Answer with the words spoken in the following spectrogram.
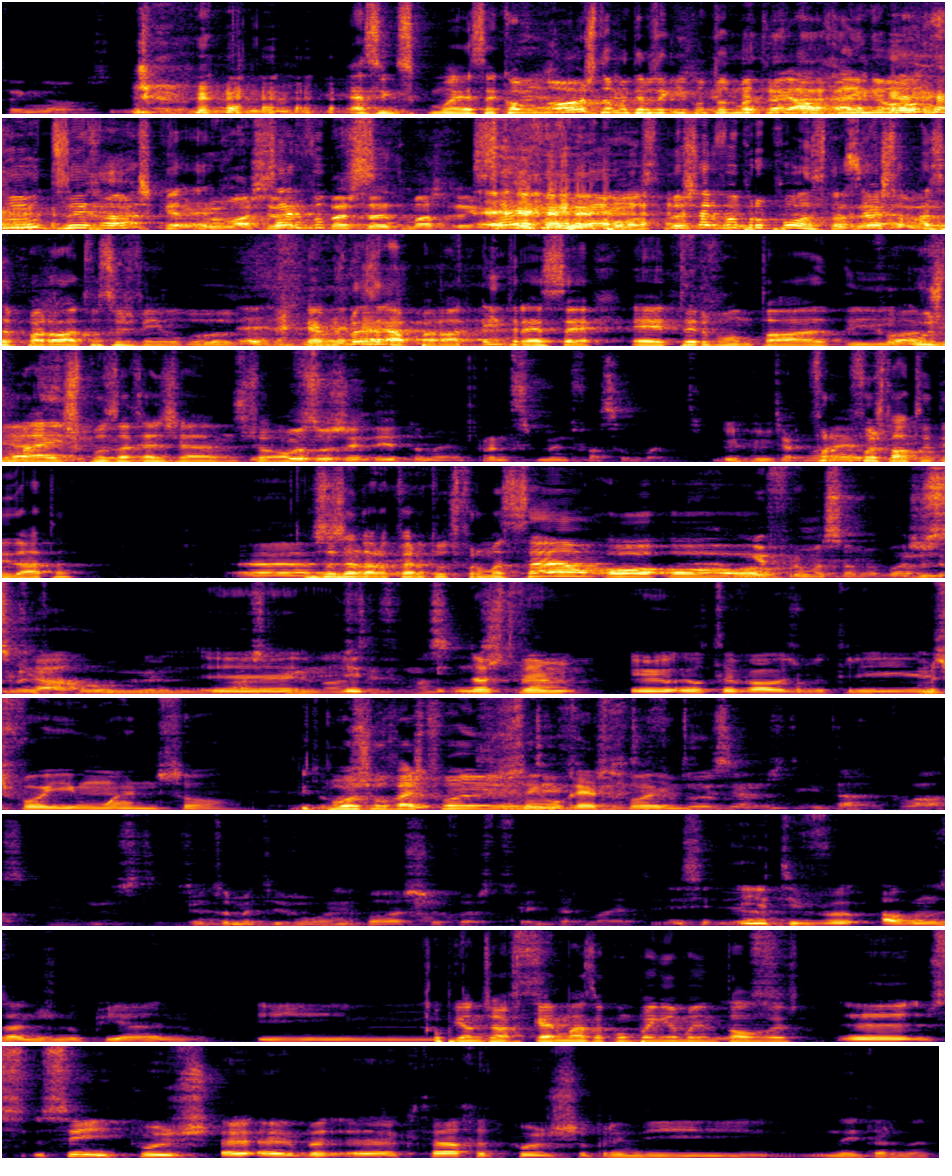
ranhoso e É assim que se começa. É como nós, também temos aqui com todo o material ranhoso, desenrasca. o baixo Serve a bastante mais ranhoso. Serve a propósito, mas serve a propósito. Não está mais aparato, vocês veem luz, mas é aparato. Interessa é, é ter vontade e Claro, os é. meios depois arranjamos. Depois hoje em dia também aprende-se muito facilmente. For- Foste autodidata? Ah, Vocês andaram, tiveram tudo de formação ou. A ou... minha formação no baixo foi muito Musical, pouca. acho que nenhum de nós Eh, formação nós musical. tivemos. eu- Ele teve aulas de bateria. Mas foi um ano só. E depois o resto foi. Sim, o tive- resto eu foi- tive dois anos de guitarra clássica, mas Eu também tive um ano de baixo, o resto é internet. E... Sim, Yeah. Eu tive alguns anos no piano e. O piano já requer mais acompanhamento, talvez. Eh, s- sim, e depois a, a a guitarra depois aprendi na internet.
